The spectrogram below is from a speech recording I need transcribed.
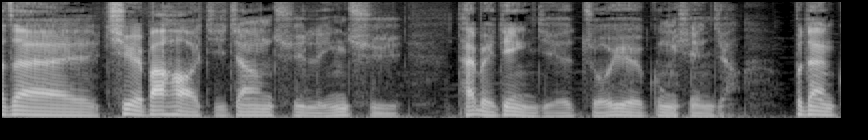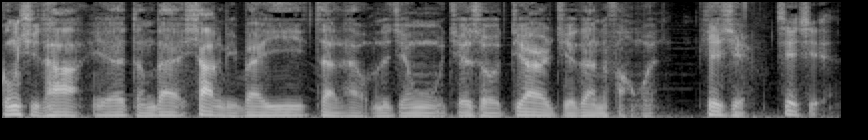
他在七月八号即将去领取台北电影节卓越贡献奖，不但恭喜他，也等待下个礼拜一再来我们的节目接受第二阶段的访问。谢谢，谢谢。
